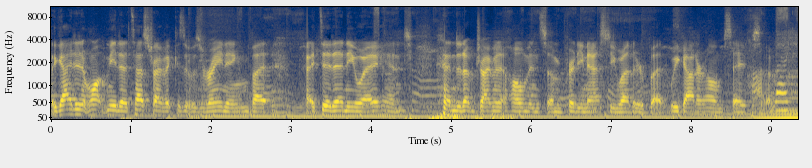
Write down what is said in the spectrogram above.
The guy didn't want me to test drive it because it was raining, but I did anyway and ended up driving it home in some pretty nasty weather, but we got her home safe. So. Like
